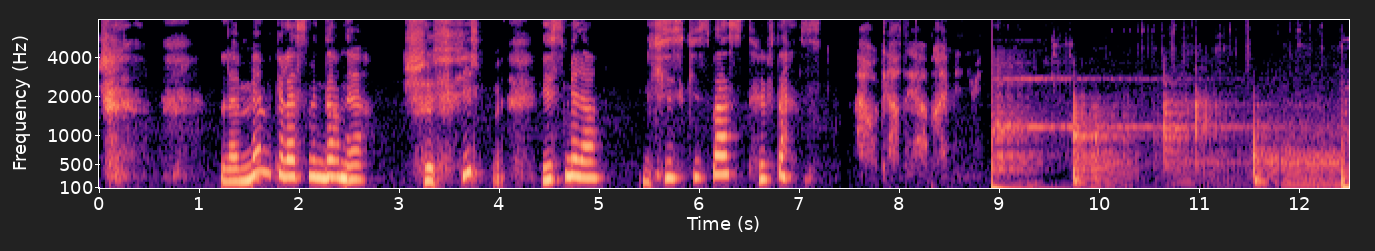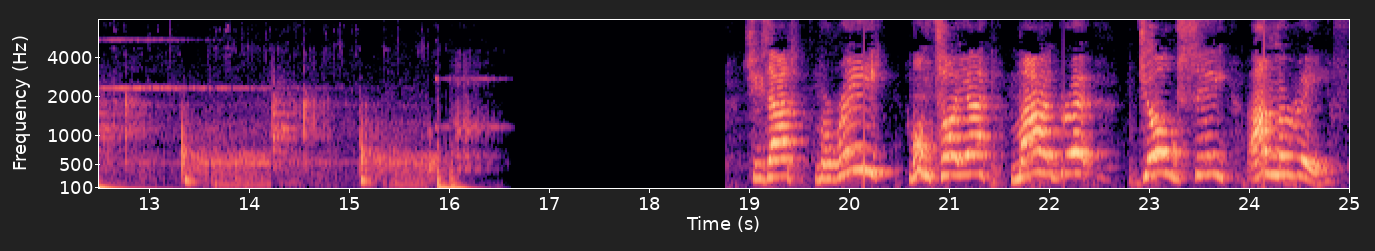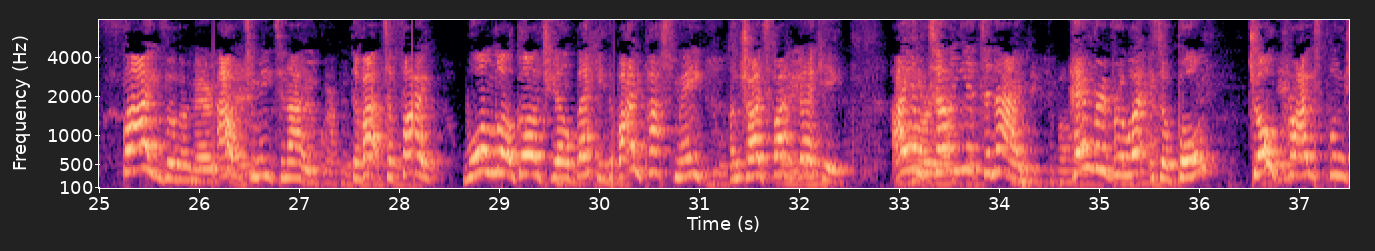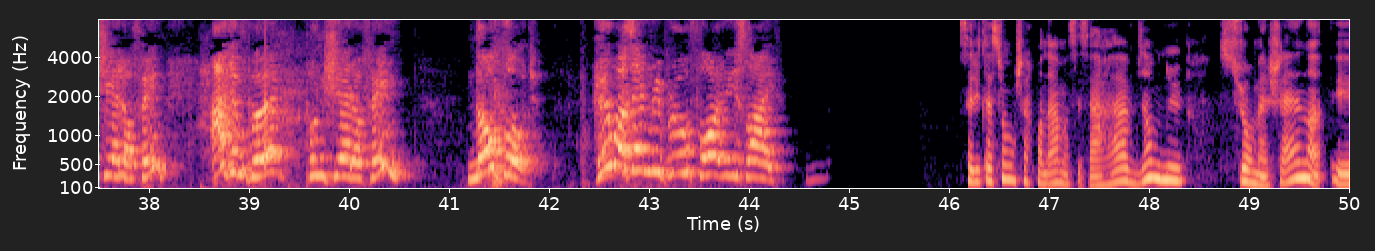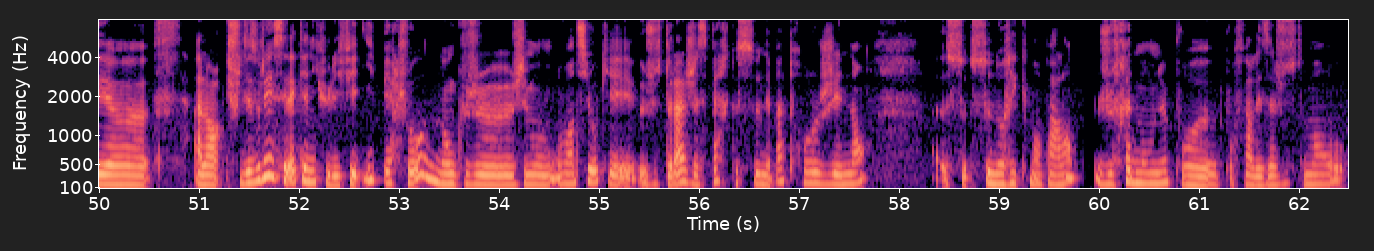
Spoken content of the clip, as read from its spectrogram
La même que la semaine dernière. Je filme et il se met là. Mais qu'est-ce qui se passe, Teftas? À regarder après minuit. She's had Marie, Montoya, Margaret, Josie, and Marie. Five of them Mary out Kay. to me tonight. They've had to fight one little gorge girl, Becky. They bypassed me and tried to fight Becky. I am telling you tonight, Henry Brewer is a bum. Joe Price punched the head off him. Adam Burke punched the head off him. No good. Who has Henry Brewer fought in his life? Salutations mon cher panda, moi c'est Sarah, bienvenue sur ma chaîne. Et euh, alors, je suis désolée, c'est la canicule, il fait hyper chaud, donc je- j'ai mon ventilo qui est juste là. J'espère que ce n'est pas trop gênant, sonoriquement parlant. Je ferai de mon mieux pour, euh, faire les ajustements au,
